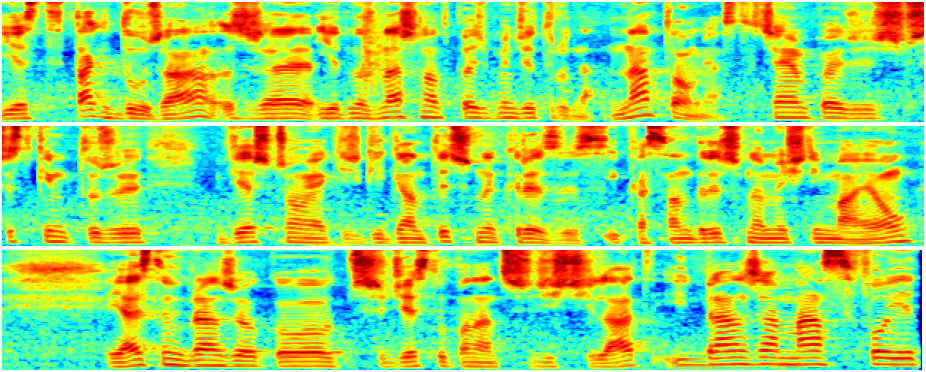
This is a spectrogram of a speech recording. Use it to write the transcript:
jest tak duża, że jednoznaczna odpowiedź będzie trudna. Natomiast chciałem powiedzieć wszystkim, którzy wieszczą jakiś gigantyczny kryzys i kasandryczne myśli mają, ja jestem w branży około 30, ponad 30 lat i branża ma swoje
